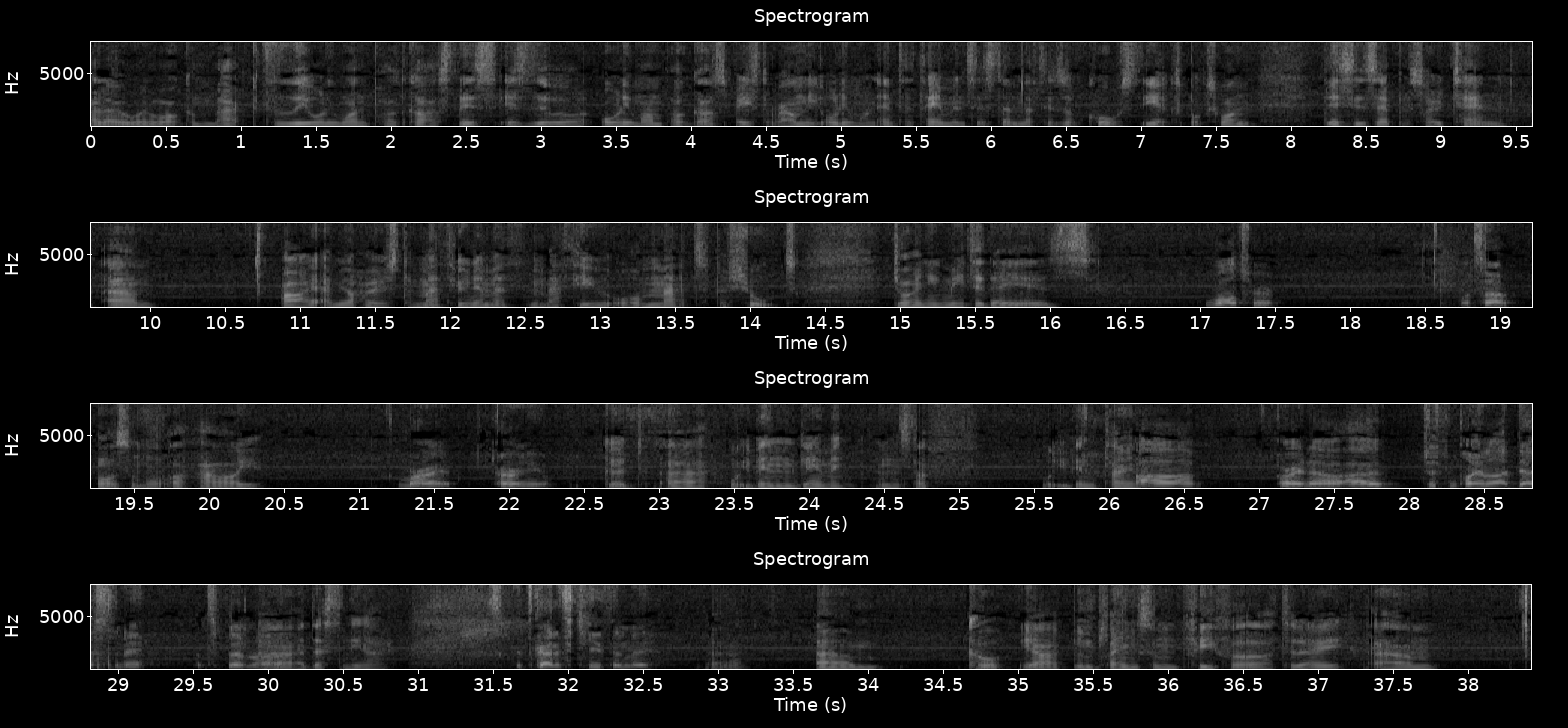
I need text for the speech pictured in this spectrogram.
Hello and welcome back to the All in One podcast. This is the All in One podcast based around the All in One entertainment system, that is, of course, the Xbox One. This is episode 10. Um, I am your host, Matthew Nemeth, Matthew or Matt for short. Joining me today is. Walter. What's up? Awesome, Walter. How are you? I'm alright. How are you? Good. Uh, what you been gaming and stuff? What you been playing? Uh, right now I've just been playing a lot of Destiny. It's been uh, uh, Destiny guy. it's, it's got its teeth in me. Uh, um, cool. Yeah, I've been playing some FIFA today. Um,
